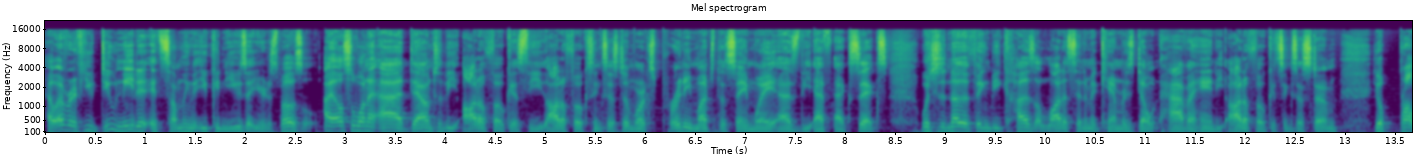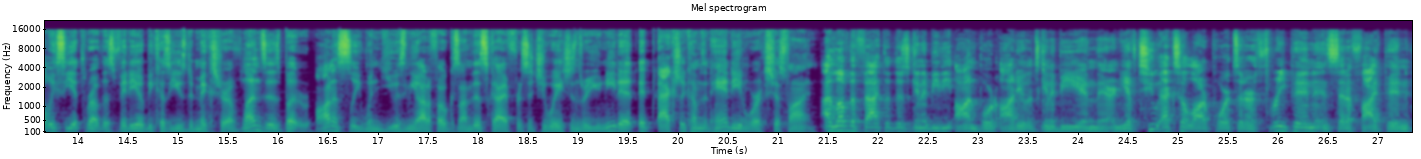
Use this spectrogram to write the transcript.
However, if you do need it, it's something that you can use at your disposal. I also want to add down to the autofocus. The autofocusing system works pretty much the same way as the FX6, which is another thing because a lot of cinema cameras don't have a handy autofocusing system. You'll probably see it throughout this video because I used a mixture of lenses, but honestly, when using the autofocus on this guy for situations where you need it, it actually comes in handy and works just fine. I love the fact that there's gonna be the onboard audio that's gonna be in there. And you have two XLR ports that are three pin instead of five pin,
